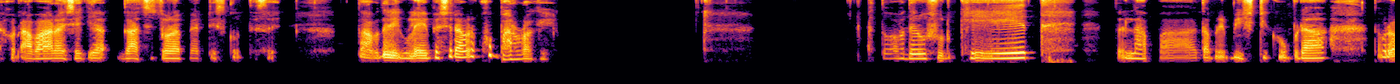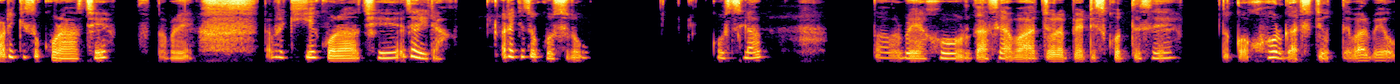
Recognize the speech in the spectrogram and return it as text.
এখন আবার এসে গিয়ে গাছে চড়া প্র্যাকটিস করতেছে। তো আমাদের এগুলো এই পাশে আমার খুব ভালো লাগে। তো আমাদের ওষুধ ক্ষেত লাপা তারপরে মিষ্টি কুমড়া, তারপরে অনেক কিছু করা আছে। তারপরে তারপরে কী কী করা আছে জানি না। অনেক কিছু করছিল করছিলাম। তো আমার মেয়ে এখন গাছে আবার চড়ে প্র্যাকটিস করতেছে। তো কখন গাছে চড়তে পারবে ও?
